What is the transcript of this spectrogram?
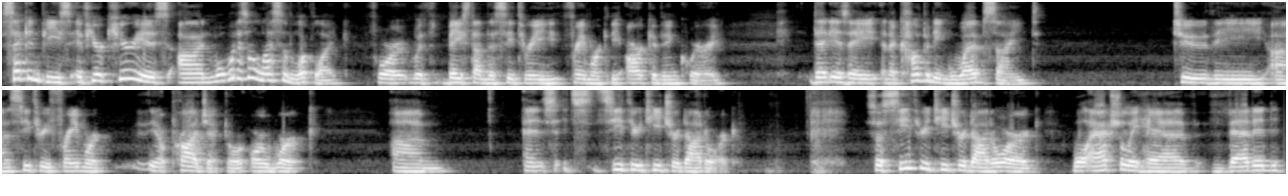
Second piece, if you're curious on well, what does a lesson look like for with based on the C3 framework, the arc of inquiry, that is a an accompanying website to the uh, C3 framework, you know, project or or work. Um, and it's, it's c3teacher.org. So c3teacher.org will actually have vetted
